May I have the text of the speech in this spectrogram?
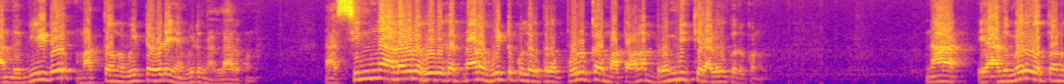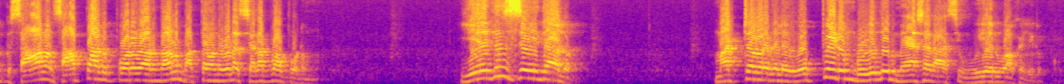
அந்த வீடு மற்றவங்க வீட்டை விட என் வீடு நல்லா இருக்கணும். நான் சின்ன அளவில் வீடு கட்டினாலும் வீட்டுக்குள்ள இருக்கிற பொருட்கள் மற்றவங்களாம் பிரமிக்கிற அளவுக்கு இருக்கணும். நான் அது மாதிரி ஒருத்தவனுக்கு சாதம் சாப்பாடு போறதா இருந்தாலும் மற்றவனை விட சிறப்பாக போடணும். எது செய்தாலும் மற்றவர்களை ஒப்பிடும் பொழுது மேஷராசி உயர்வாக இருக்கும்.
